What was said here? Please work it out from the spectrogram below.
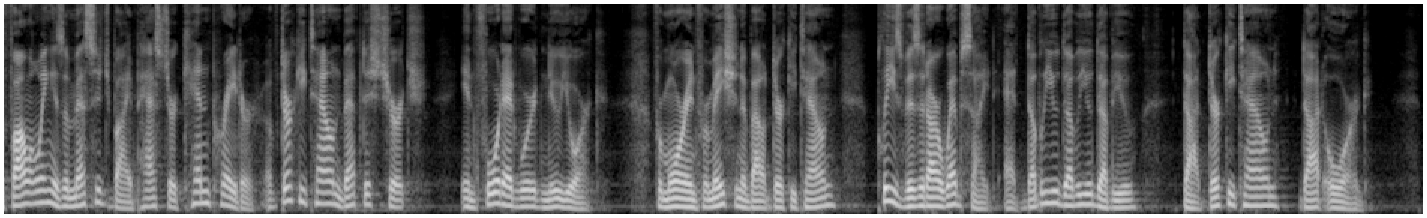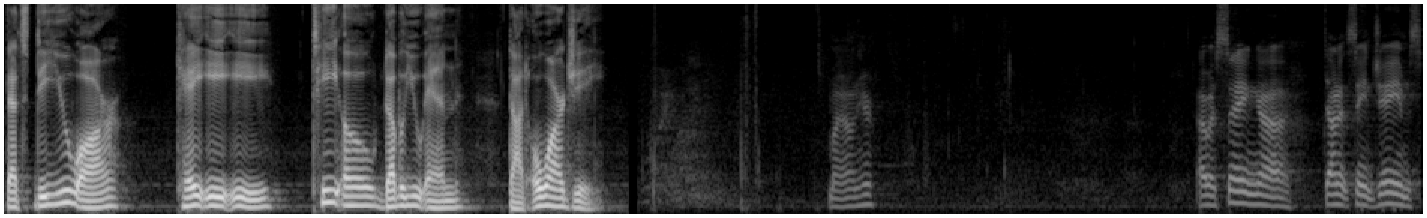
The following is a message by Pastor Ken Prater of Durkeetown Baptist Church in Fort Edward, New York. For more information about Durkeetown, please visit our website at www.durkeetown.org. That's D U R K E E T O W N dot O R G. Am I on here? I was saying uh, down at St. James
